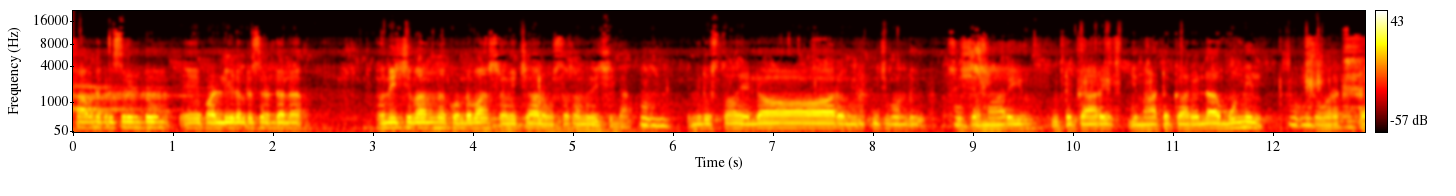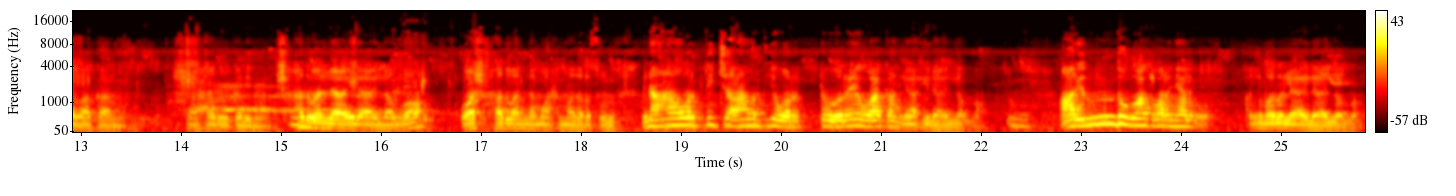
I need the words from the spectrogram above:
സ്ഥാപന പ്രസിഡന്റും ഈ പള്ളിയുടെ പ്രസിഡന്റും എല്ലാം ഒന്നിച്ച് വന്ന് കൊണ്ടുപോകാൻ ശ്രമിച്ചാലും ഉസ്താദ് സമ്മതിച്ചില്ല. എന്നിട്ട് ഉസ്താദ് എല്ലാവരും ഇരിപ്പിച്ചുകൊണ്ട് ശിഷ്യന്മാരെയും വീട്ടുകാരെയും ഈ നാട്ടുകാരും എല്ലാം മുന്നിൽ ഒരൊറ്റ വാക്കാണ്. ഷഹദു കലിമ ഷഹദു അല്ലാ ഇലാഹ ഇല്ലല്ലാഹ് വഷ്ഹദു അന്ന മുഹമ്മദ് റസൂൽ. പിന്നെ ആവർത്തിച്ച് ആവർത്തിച്ച് ഒരൊറ്റ ഒരേ വാക്കാണ് ലാ ഇലാഹ ഇല്ലല്ലാഹ് എന്ത് വാക്ക് പറഞ്ഞാലും അതിന് മറുപടി ലാഹില ഇലാഹ ഇല്ലല്ലാഹ്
